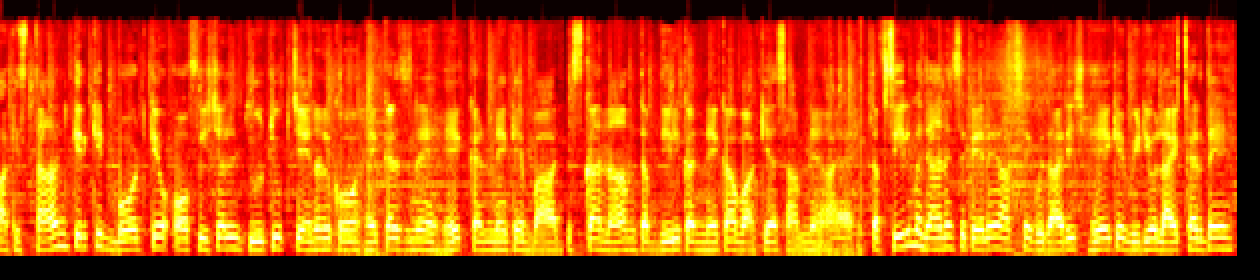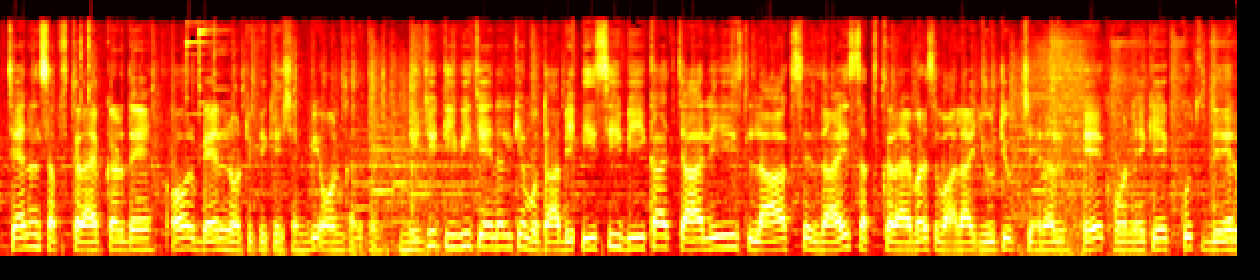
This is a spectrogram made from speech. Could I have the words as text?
पाकिस्तान क्रिकेट बोर्ड के ऑफिशियल यूट्यूब चैनल को हैकर्स ने हैक करने के बाद इसका नाम तब्दील करने का वाक़ सामने आया है। तफसील में जाने से पहले आपसे गुजारिश है कि वीडियो लाइक कर दें, चैनल सब्सक्राइब कर दें और बेल नोटिफिकेशन भी ऑन कर दें। निजी टीवी चैनल के मुताबिक पीसीबी का 40 लाख से जायद सब्सक्राइबर्स वाला यूट्यूब चैनल हैक होने के कुछ देर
